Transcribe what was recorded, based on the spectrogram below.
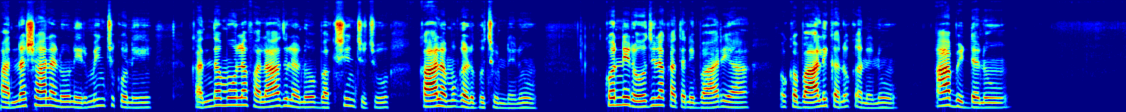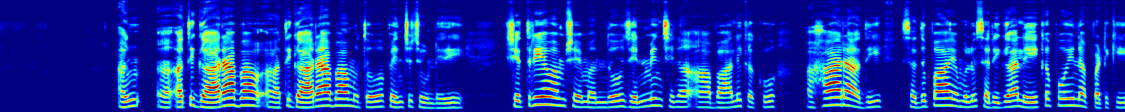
పర్ణశాలను నిర్మించుకొని కందమూల ఫలాదులను భక్షించుచు కాలము గడుపుచుండెను. కొన్ని రోజులకతని భార్య ఒక బాలికను కనెను. ఆ బిడ్డను అతి గారాభా అతి గారాభాముతో పెంచుచుండిరి. క్షత్రియ వంశమందు జన్మించిన ఆ బాలికకు ఆహారాది సదుపాయములు సరిగా లేకపోయినప్పటికీ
